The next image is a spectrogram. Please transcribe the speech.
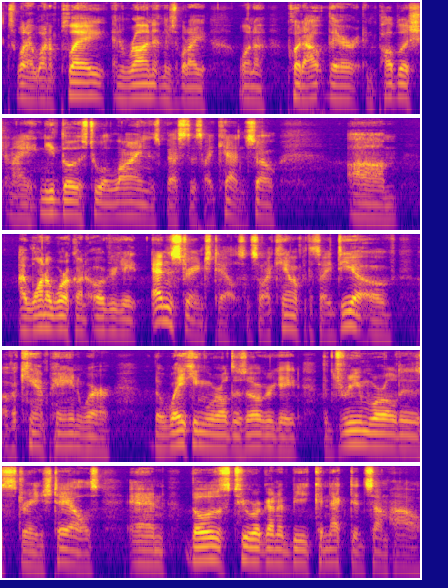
it's what I want to play and run, and there's what I want to put out there and publish, and I need those to align as best as I can. So, um, I want to work on Ogre Gate and Strange Tales, and so I came up with this idea of of a campaign where the waking world is Ogre Gate, the dream world is Strange Tales, and those two are going to be connected somehow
